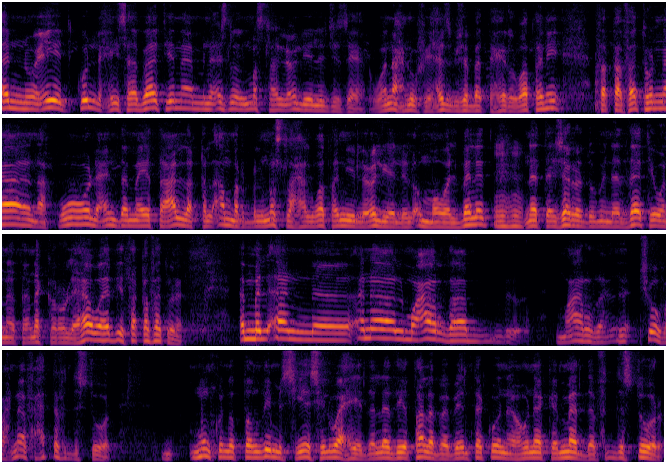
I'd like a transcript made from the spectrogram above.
أن نعيد كل حساباتنا من أجل المصلحة العليا للجزائر. ونحن في حزب جبهة التحرير الوطني ثقافتنا نقول عندما يتعلق الأمر بالمصلحة الوطنية العليا للأمة والبلد نتجرد من الذات ونتنكر لها وهذه ثقافتنا. أما الآن أنا المعارضة معارضة شوف إحنا حتى في الدستور ممكن التنظيم السياسي الوحيد الذي طلب بأن تكون هناك مادة في الدستور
